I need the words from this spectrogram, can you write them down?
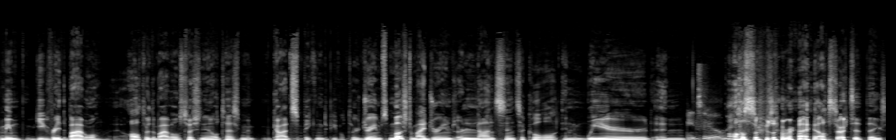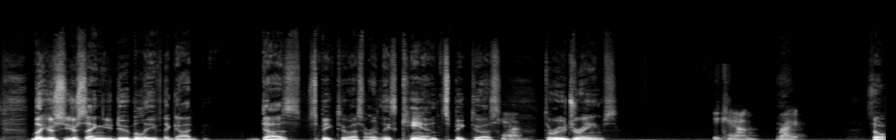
I mean, you read the Bible all through the Bible, especially in the Old Testament. God's speaking to people through dreams. Most of my dreams are nonsensical and weird and Me too. all sorts of right, all sorts of things. But you're you're saying you do believe that God does speak to us, or at least can speak to us Can. through dreams. He can. Right. So,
